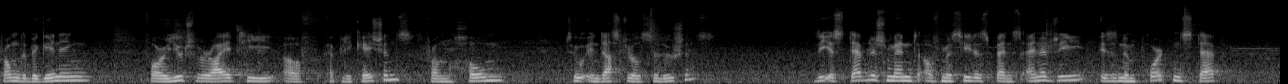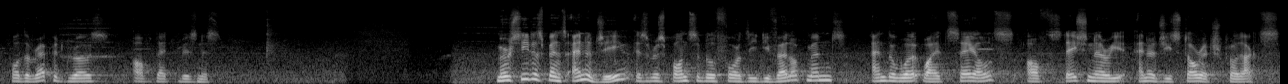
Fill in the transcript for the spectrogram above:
from the beginning for a huge variety of applications from home to industrial solutions. The establishment of Mercedes-Benz Energy is an important step for the rapid growth of that business. Mercedes-Benz Energy is responsible for the development and the worldwide sales of stationary energy storage products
